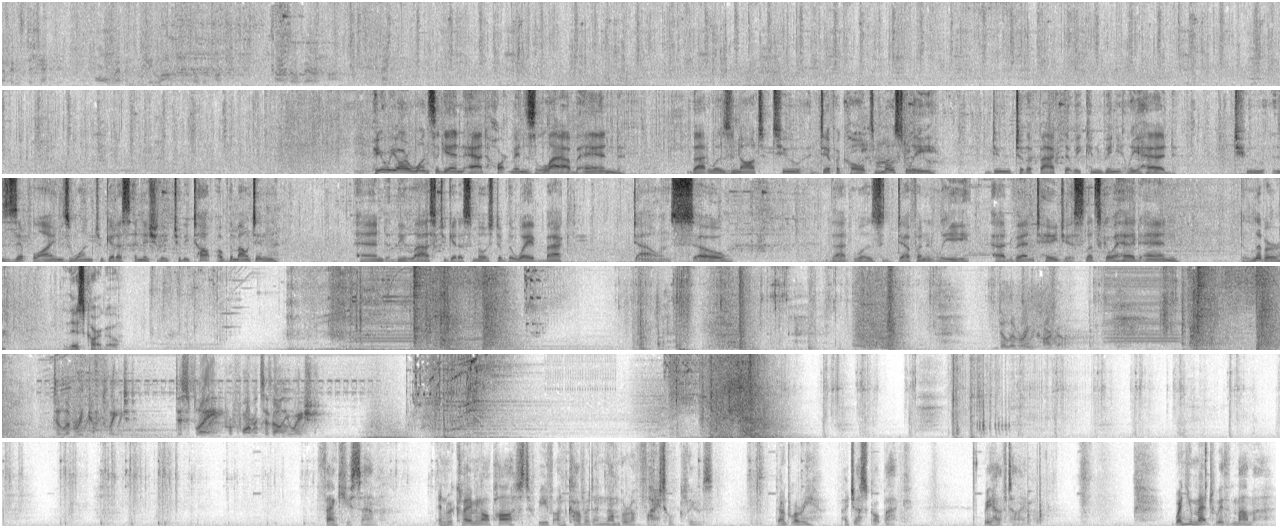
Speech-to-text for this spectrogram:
Detected. All weapons will be locked until departure. Cargo verified. Thank you. Here we are once again at Heartman's lab, and that was not too difficult, mostly due to the fact that we conveniently had two zip lines one to get us initially to the top of the mountain, and the last to get us most of the way back down. So, that was definitely advantageous. Let's go ahead and deliver this cargo. Thank you, Sam. In reclaiming our past, we've uncovered a number of vital clues. Don't worry, I just got back. We have time. When you met with Mama,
